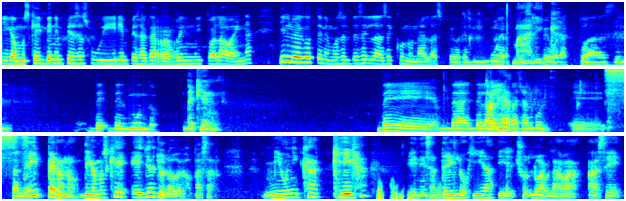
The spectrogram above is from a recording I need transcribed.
Digamos que ahí bien empieza a subir y empieza a agarrar ritmo y toda la vaina. Y luego tenemos el desenlace con una de las peores muertes, Marica. peor actuadas del, de- del mundo. ¿De quién? De, de, de la Ra's al Ghul, eh. Sí, pero no. Digamos que ella yo la dejo pasar. Mi única queja en esa trilogía, y de hecho lo hablaba hace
